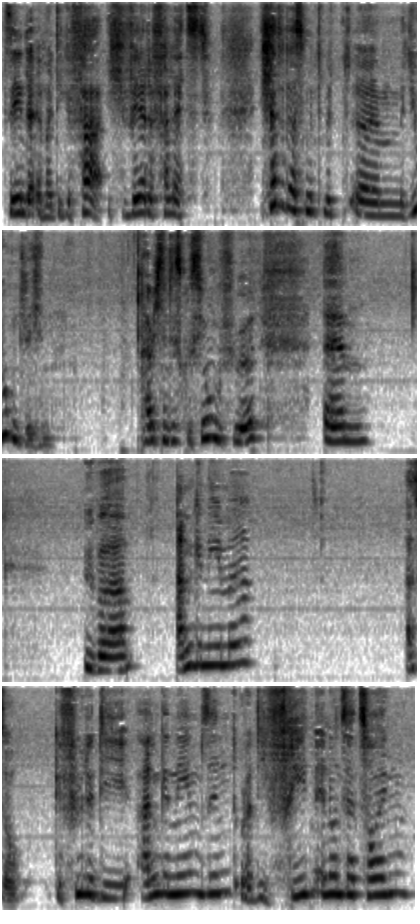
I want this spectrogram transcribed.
sehen da immer die Gefahr. Ich werde verletzt. Ich hatte das mit, mit, ähm, mit Jugendlichen. Habe ich eine Diskussion geführt. Ähm, über angenehme, also Gefühle, die angenehm sind oder die Frieden in uns erzeugen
